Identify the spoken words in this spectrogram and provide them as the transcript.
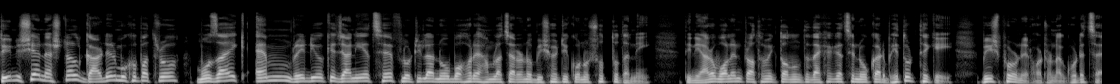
তিউনিশিয়া ন্যাশনাল গার্ডের মুখপাত্র মোজাইক এম রেডিওকে জানিয়েছে, ফ্লোটিলা নৌবহরে হামলা চালানো বিষয়টি কোনো সত্যতা নেই। তিনি আরও বলেন, প্রাথমিক তদন্তে দেখা গেছে, নৌকার ভেতর থেকেই বিস্ফোরণের ঘটনা ঘটেছে।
